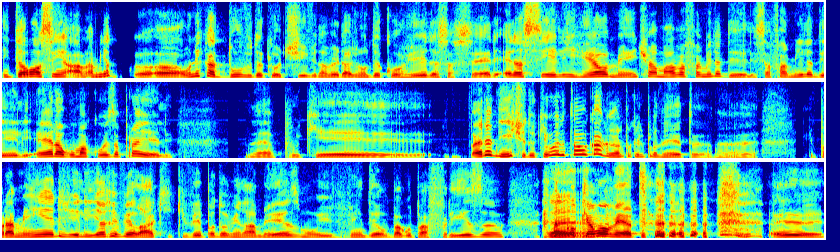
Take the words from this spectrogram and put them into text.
Então, assim, a, a minha a única dúvida que eu tive, na verdade, no decorrer dessa série era se ele realmente amava a família dele, se a família dele era alguma coisa pra ele, né? Porque era nítido que ele tava cagando pra aquele planeta, né? E pra mim ele, ele ia revelar que, que veio pra dominar mesmo e vender o bagulho pra Frieza a É. qualquer momento. E-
